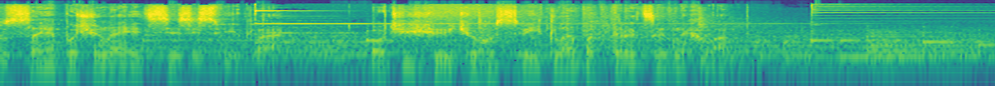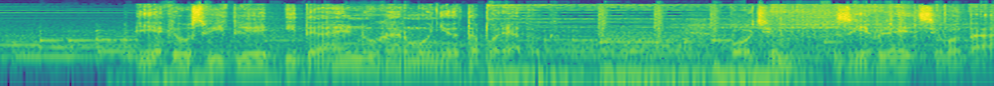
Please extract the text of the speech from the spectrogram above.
Все починається зі світла, очищуючого світла бактерицидних ламп, яке освітлює ідеальну гармонію та порядок. Потім з'являється вода.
